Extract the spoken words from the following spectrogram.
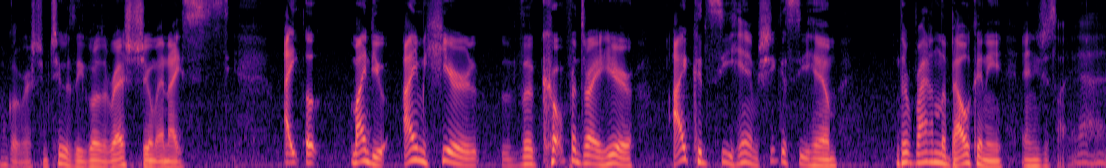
I'm gonna go to the restroom too." So he goes to the restroom, and I, uh, mind you, I'm here. The girlfriend's right here. I could see him. She could see him. They're right on the balcony, and he's just like, "Yeah,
